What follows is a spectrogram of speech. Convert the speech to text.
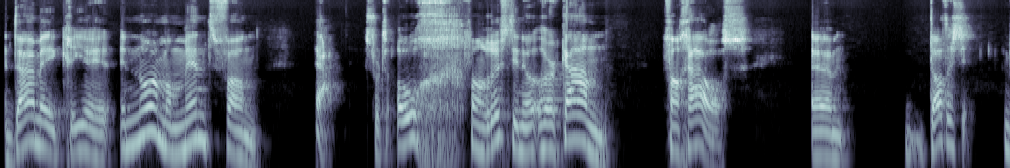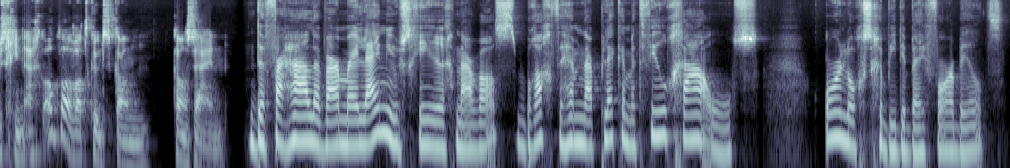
En daarmee creëer je een enorm moment van, ja, een soort oog van rust in een orkaan van chaos. Um, dat is misschien eigenlijk ook wel wat kunst kan, kan zijn. De verhalen waar Merlijn nieuwsgierig naar was, brachten hem naar plekken met veel chaos. Oorlogsgebieden bijvoorbeeld.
